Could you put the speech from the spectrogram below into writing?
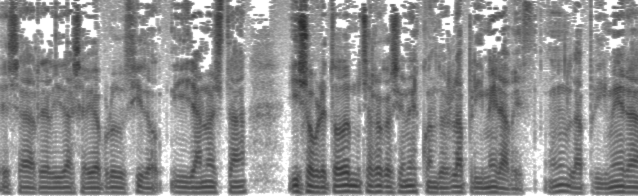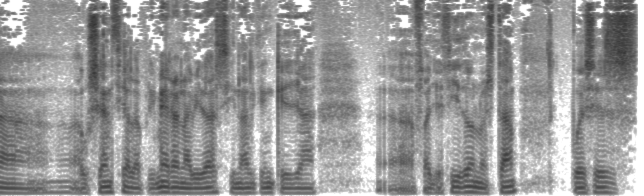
esa realidad se había producido y ya no está, y sobre todo en muchas ocasiones cuando es la primera vez, ¿eh? la primera ausencia, la primera Navidad sin alguien que ya ha fallecido, no está, pues es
